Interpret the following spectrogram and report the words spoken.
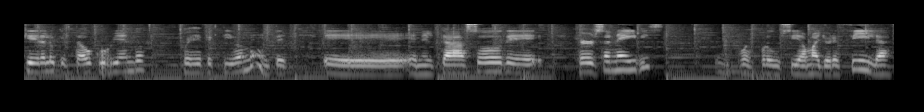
¿qué era lo que estaba ocurriendo? Pues efectivamente, eh, en el caso de Harrison Avis, pues producía mayores filas,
